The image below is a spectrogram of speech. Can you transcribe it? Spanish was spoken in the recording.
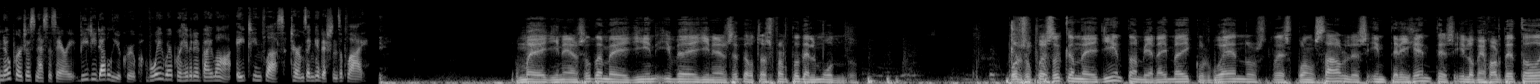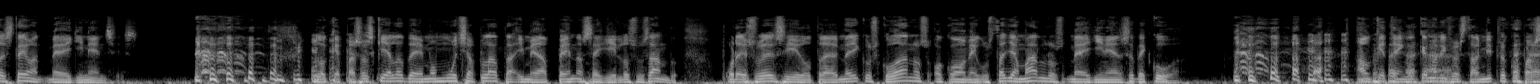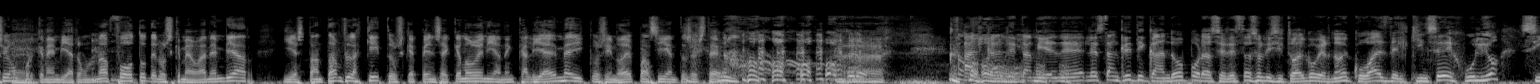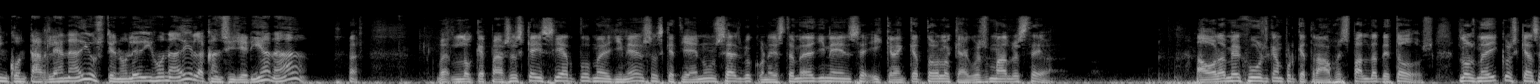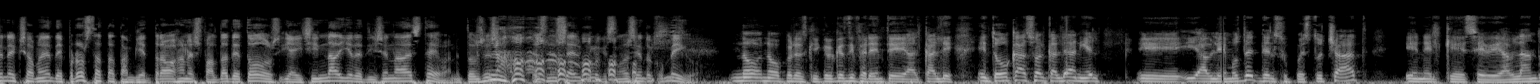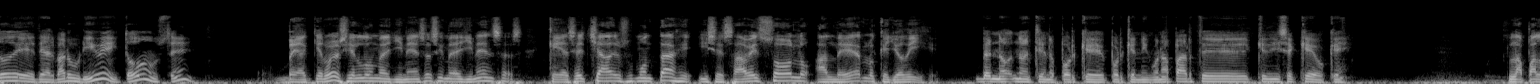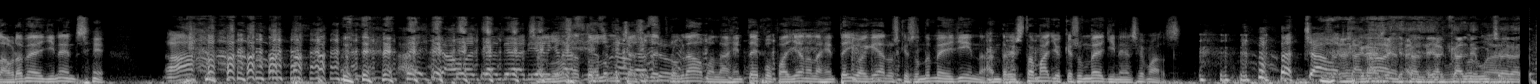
No purchase necessary. VGW Group. Void where prohibited by law. 18 plus. Terms and conditions apply. medellinenses de Medellín y medellinenses de otras partes del mundo. Por supuesto que en Medellín también hay médicos buenos, responsables, inteligentes y lo mejor de todo, Esteban, medellinenses. Lo que pasa es que ya les debemos mucha plata y me da pena seguirlos usando. Por eso he decidido traer médicos cubanos o como me gusta llamarlos, medellinenses de Cuba. Aunque tenga que manifestar mi preocupación porque me enviaron una foto de los que me van a enviar y están tan flaquitos que pensé que no venían en calidad de médicos sino de pacientes, Esteban. pero, alcalde, también eh, le están criticando por hacer esta solicitud al gobierno de Cuba desde el 15 de julio sin contarle a nadie. Usted no le dijo a nadie, la Cancillería, nada. Lo que pasa es que hay ciertos medellinenses que tienen un sesgo con este medellinense y creen que todo lo que hago es malo, Esteban. Ahora me juzgan porque trabajo a espaldas de todos. Los médicos que hacen exámenes de próstata también trabajan a espaldas de todos y ahí sí nadie les dice nada a Esteban. Entonces es un sesgo lo que están haciendo conmigo. No, no, pero es que creo que es diferente, alcalde. En todo caso, alcalde Daniel, eh, y hablemos de- del supuesto chat en el que se ve hablando de, de Álvaro Uribe y todo, usted. Vea, quiero decirle a los medellinenses y medellinensas que ese chat es un montaje y se sabe solo al leer lo que yo dije. No, no entiendo por qué, porque en ninguna parte que dice qué o qué. La palabra medellinense. Ah. Ay, chao, alcalde Daniel. Saludos a gracias, todos los muchachos del programa, la gente de Popayana, la gente de Ibagué, a los que son de Medellín, Andrés Tamayo, que es un medellinense más. Chao, alcalde. Gracias, alcalde. alcalde muchas gracias.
